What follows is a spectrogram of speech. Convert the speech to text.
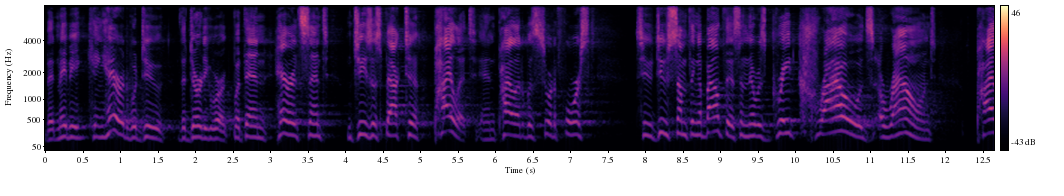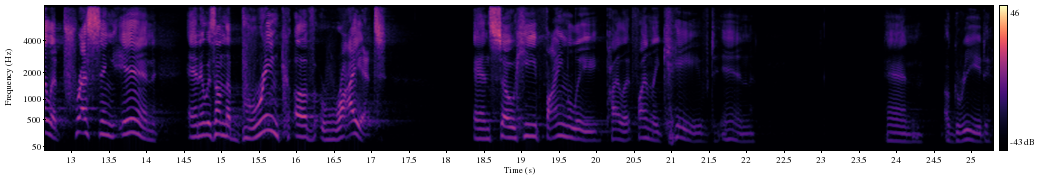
that maybe King Herod would do the dirty work. But then Herod sent Jesus back to Pilate, and Pilate was sort of forced to do something about this. And there was great crowds around Pilate pressing in, and it was on the brink of riot. And so he finally, Pilate finally caved in and agreed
